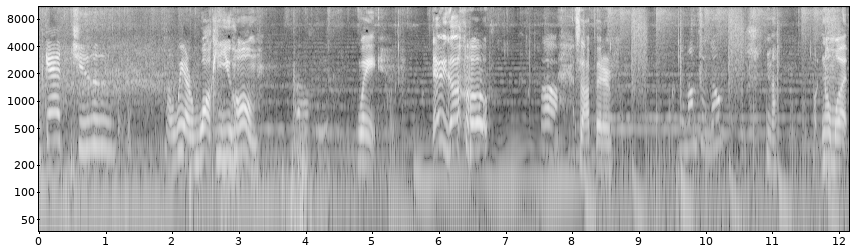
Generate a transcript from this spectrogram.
forget you. No, we are walking you home. Wait. There we go. Oh, That's a lot better. your mom said no. No. No what?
